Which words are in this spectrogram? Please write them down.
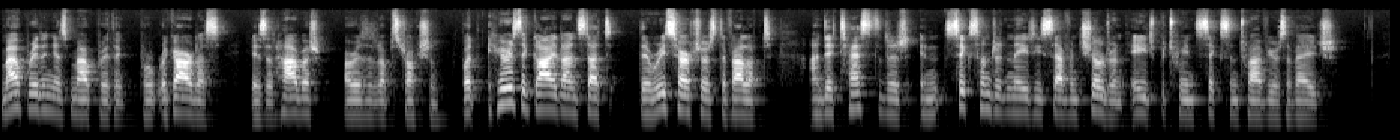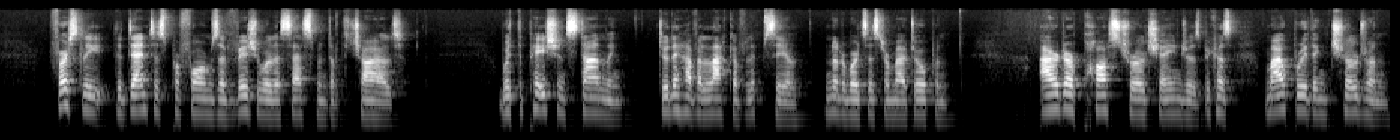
Mouth breathing is mouth breathing, regardless, is it habit or is it obstruction? But here's the guidelines that the researchers developed and they tested it in 687 children aged between 6 and 12 years of age. Firstly, the dentist performs a visual assessment of the child. With the patient standing, do they have a lack of lip seal? In other words, is their mouth open? Are there postural changes? Because mouth breathing children,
